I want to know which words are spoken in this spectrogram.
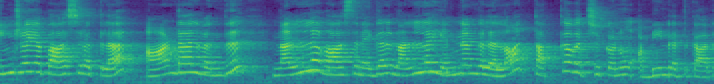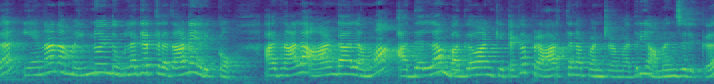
இன்றைய பாசுரத்தில் ஆண்டாள் வந்து நல்ல வாசனைகள் நல்ல எண்ணங்கள் எல்லாம் தக்க வச்சுக்கணும் அப்படின்றதுக்காக ஏன்னா நம்ம இன்னும் இந்த உலகத்துல தானே இருக்கோம். அதனால ஆண்டாள் அம்மா அதெல்லாம் பகவான் கிட்டக்க பிரார்த்தனை பண்ற மாதிரி அமைஞ்சிருக்கு.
